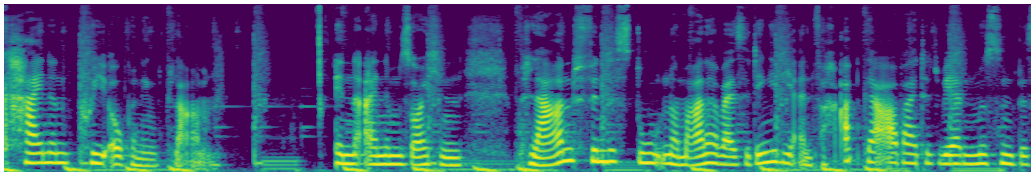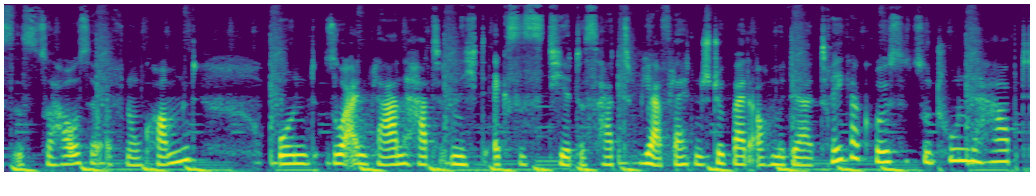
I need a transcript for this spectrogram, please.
keinen Pre-Opening-Plan. In einem solchen Plan findest du normalerweise Dinge, die einfach abgearbeitet werden müssen, bis es zur Hauseröffnung kommt. Und so ein Plan hat nicht existiert. Das hat ja vielleicht ein Stück weit auch mit der Trägergröße zu tun gehabt.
